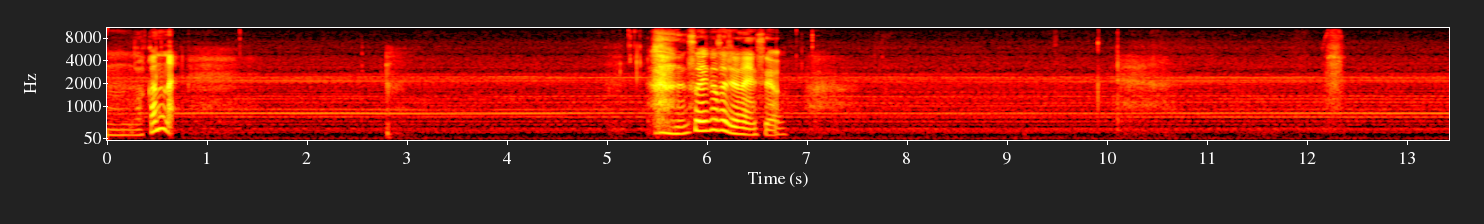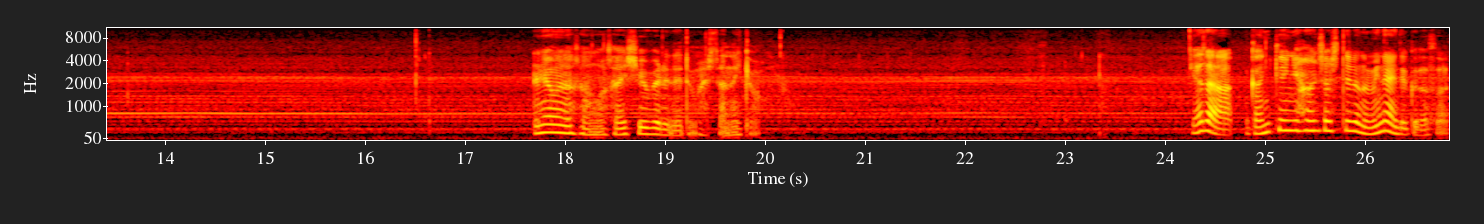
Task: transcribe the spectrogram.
うん分かんない。そういうことじゃないですよ。山田さんが最終ベル出てましたね今日。やだ眼球に反射してるの見ないでください。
